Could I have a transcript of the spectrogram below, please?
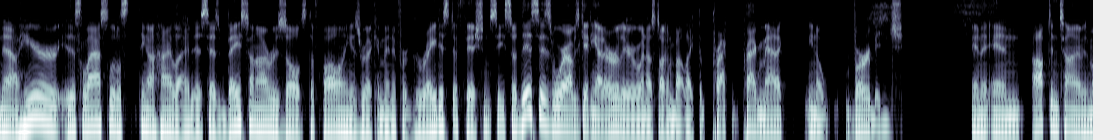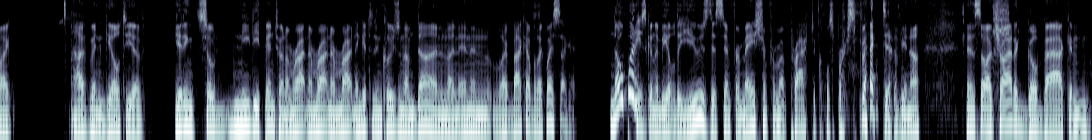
Now, here, this last little thing I highlighted, it says, based on our results, the following is recommended for greatest efficiency. So this is where I was getting at earlier when I was talking about like the pra- pragmatic, you know, verbiage. And and oftentimes, Mike, I've been guilty of getting so knee deep into it. I'm writing, I'm writing, I'm writing, and get to the conclusion, I'm done, and then, and then like back up, like wait a second, nobody's going to be able to use this information from a practical perspective, you know? And so I try to go back and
